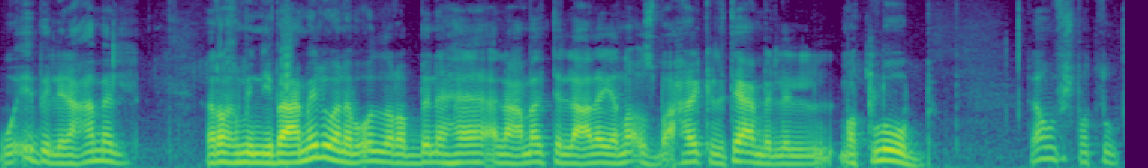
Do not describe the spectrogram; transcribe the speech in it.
وقبل العمل رغم إني بعمله وأنا بقول لربنا ها أنا عملت اللي عليا ناقص بقى حضرتك اللي تعمل المطلوب. لا هو مفيش مطلوب.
